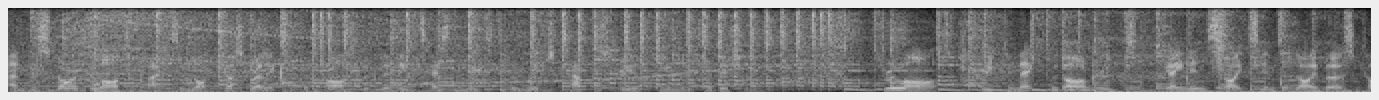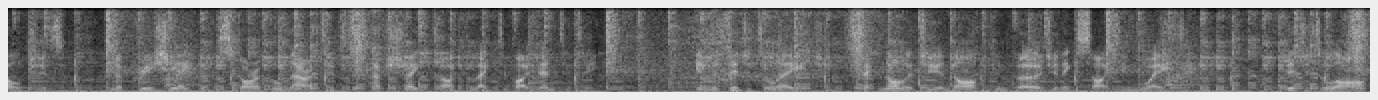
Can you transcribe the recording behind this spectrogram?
and historical artifacts are not just relics of the past but living testaments to the rich tapestry of human traditions. Through art, we connect with our roots, gain insights into diverse cultures, and appreciate the historical narratives that have shaped our collective identity. In the digital age, technology and art converge in exciting ways. Digital art,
